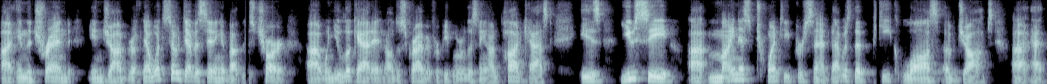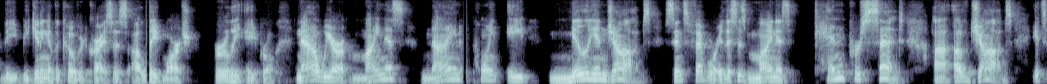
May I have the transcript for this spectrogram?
uh, in the trend in job growth. Now, what's so devastating about this chart, uh, when you look at it, and I'll describe it for people who are listening on podcast, is you see uh, minus 20%. That was the peak loss of jobs uh, at the beginning of the COVID crisis, late March, early April. Now we are minus 9.8 million jobs since February. This is minus 10% uh, of jobs. It's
